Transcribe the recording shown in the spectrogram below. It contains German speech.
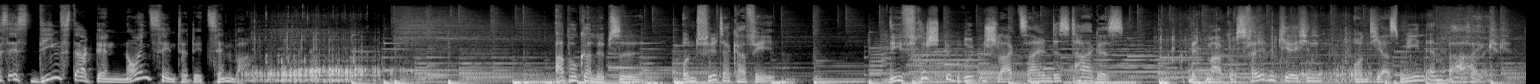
Es ist Dienstag, der 19. Dezember. Apokalypse und Filterkaffee. Die frisch gebrühten Schlagzeilen des Tages mit Markus Feldenkirchen und Jasmin Embarek.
